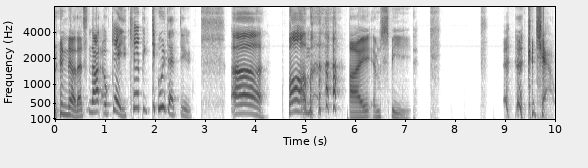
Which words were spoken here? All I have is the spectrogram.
no. That's not okay. You can't be doing that, dude. Uh, mom. I am speed. Ka-chow.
